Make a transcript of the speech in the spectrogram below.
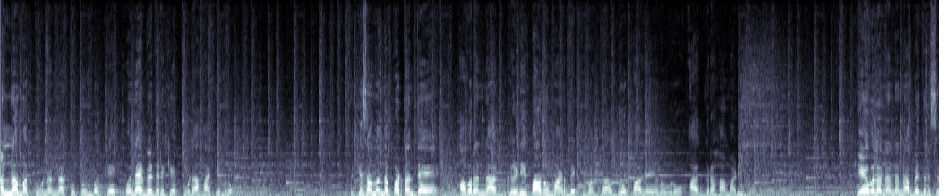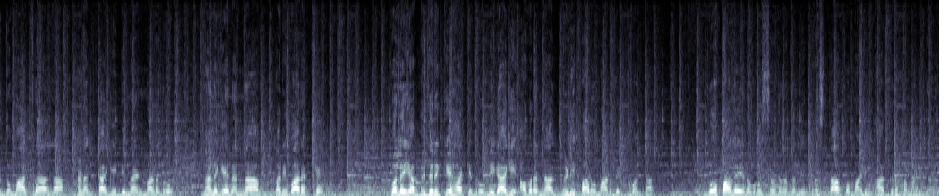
ನನ್ನ ಮತ್ತು ನನ್ನ ಕುಟುಂಬಕ್ಕೆ ಕೊಲೆ ಬೆದರಿಕೆ ಕೂಡ ಹಾಕಿದ್ರು. ಇದಕ್ಕೆ ಸಂಬಂಧಪಟ್ಟಂತೆ ಅವರನ್ನ ಗಡಿಪಾರು ಮಾಡಬೇಕು ಅಂತ ಗೋಪಾಲಯ್ಯನವರು ಆಗ್ರಹ ಮಾಡಿದರು. ಕೇವಲ ನನ್ನನ್ನು ಬೆದರಿಸಿದ್ದು ಮಾತ್ರ ಅಲ್ಲ, ಹಣಕ್ಕಾಗಿ ಡಿಮ್ಯಾಂಡ್ ಮಾಡಿದ್ರು, ನನಗೆ ನನ್ನ ಪರಿವಾರಕ್ಕೆ ಕೊಲೆಯ ಬೆದರಿಕೆ ಹಾಕಿದರು, ಹೀಗಾಗಿ ಅವರನ್ನು ಗಡಿಪಾರು ಮಾಡಬೇಕು ಅಂತ ಗೋಪಾಲಯ್ಯನವರು ಸದನದಲ್ಲಿ ಪ್ರಸ್ತಾಪ ಮಾಡಿ ಆಗ್ರಹ ಮಾಡಿದ್ದಾರೆ.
